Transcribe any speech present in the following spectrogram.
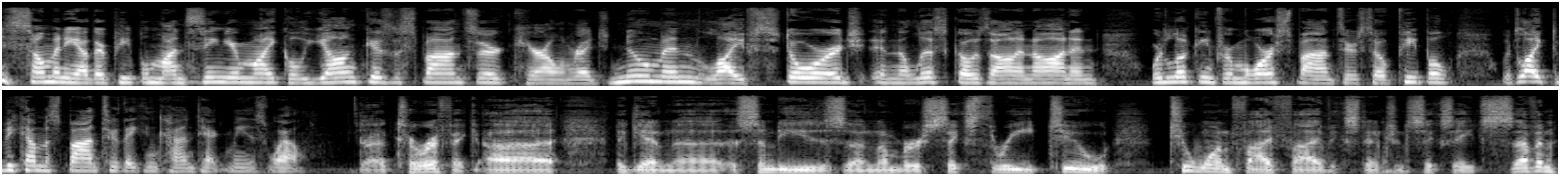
so many other people. Monsignor Michael Young is a sponsor, Carol and Reg Newman, Life Storage, and the list goes on and on. And we're looking for more sponsors. So if people would like to become a sponsor, they can contact me as well. Uh, terrific. Uh, again, uh, Cindy's uh, number 632 2155 extension 687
